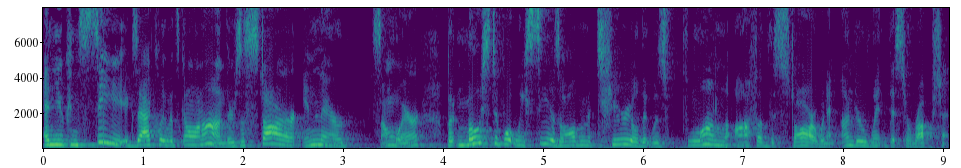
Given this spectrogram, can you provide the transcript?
And you can see exactly what's going on. There's a star in there somewhere, but most of what we see is all the material that was flung off of the star when it underwent this eruption.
